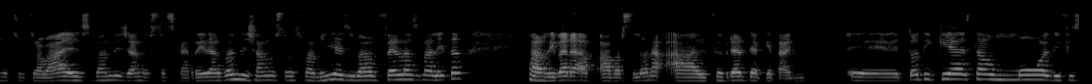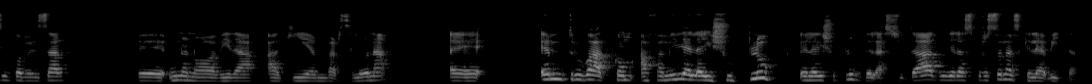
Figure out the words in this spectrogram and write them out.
nostres treballs, vam deixar nostres carreres, vam deixar nostres famílies i vam fer les maletes per arribar a, a Barcelona al febrer d'aquest any eh, tot i que ha estat molt difícil començar eh, una nova vida aquí en Barcelona, eh, hem trobat com a família l'aixopluc de la ciutat i de les persones que l'habiten.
